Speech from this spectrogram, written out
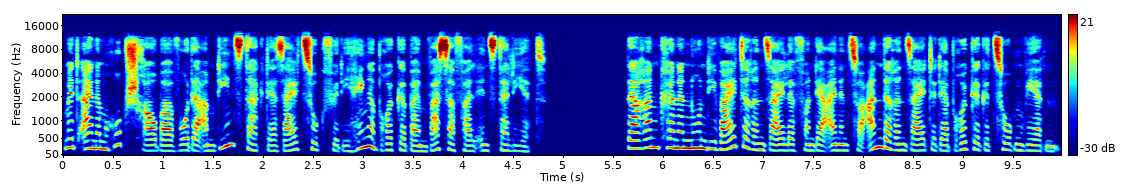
Mit einem Hubschrauber wurde am Dienstag der Seilzug für die Hängebrücke beim Wasserfall installiert. Daran können nun die weiteren Seile von der einen zur anderen Seite der Brücke gezogen werden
